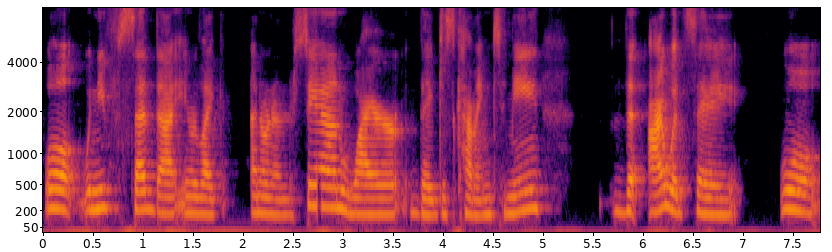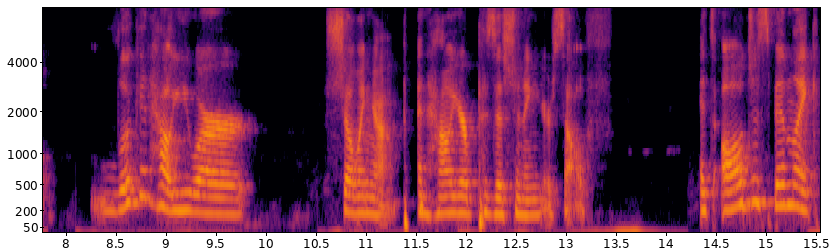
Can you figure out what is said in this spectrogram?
well, when you've said that, you're like, I don't understand. Why are they just coming to me? That I would say, well, look at how you are showing up and how you're positioning yourself it's all just been like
